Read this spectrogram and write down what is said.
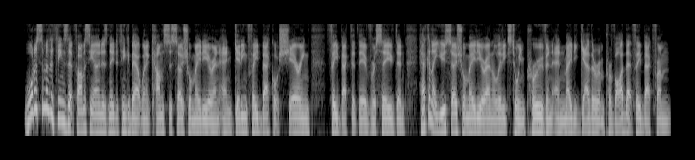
What are some of the things that pharmacy owners need to think about when it comes to social media and, and getting feedback or sharing feedback that they've received? And how can they use social media analytics to improve and, and maybe gather and provide that feedback from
